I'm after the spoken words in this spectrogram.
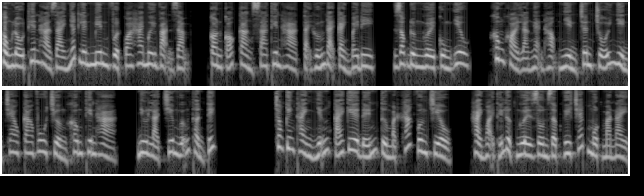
Khổng lồ thiên hà dài nhất liên miên vượt qua 20 vạn dặm, còn có càng xa thiên hà tại hướng đại cảnh bay đi, dọc đường người cùng yêu, không khỏi là nghẹn họng nhìn chân chối nhìn treo cao vu trường không thiên hà, như là chiêm ngưỡng thần tích. Trong kinh thành những cái kia đến từ mặt khác vương triều, hải ngoại thế lực người dồn dập ghi chép một màn này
